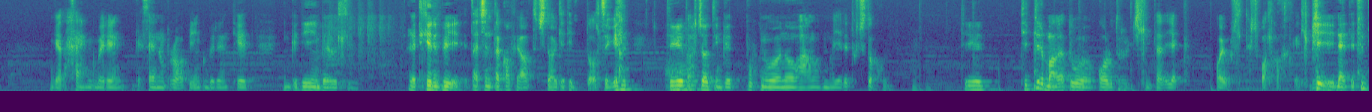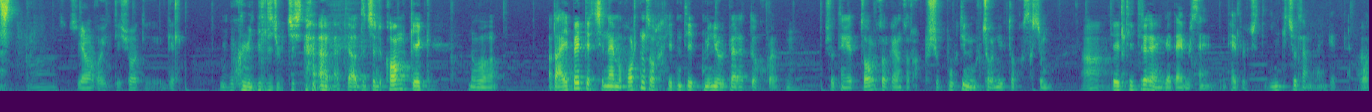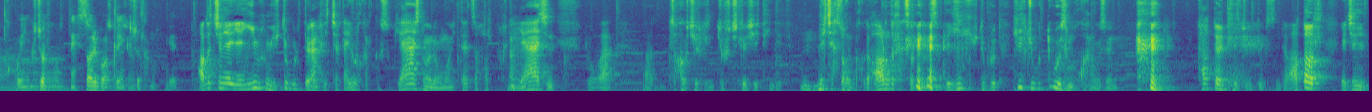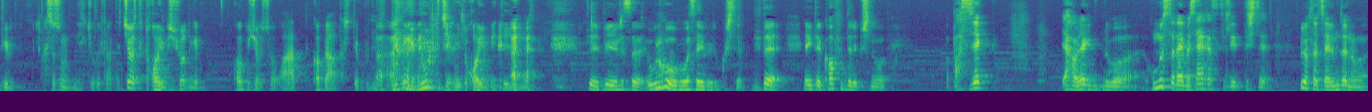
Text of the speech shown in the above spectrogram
Ингээд ахаа ингээд мэрэн ингээд сайн бро би ингээд мэрэн тэгээд ингээд ийм байвал тэгэхээр би за чинта кофе авдчихтай хоёлаа тэнд уулзъя гэнэ. Тэгээд очиод ингээд бүх нөгөө нөө хаамаг ма яриад өчтдөг байхгүй. Тэгээд тэд нар магадгүй 3 4 жилийн дараа яг гоё өрсөлдөгч болох байх гэж би найдаад байна шүү дээ. Ямар гоё тий шууд ингээд бүх юм бэлдэж өгч шít. Тэгээ одоо чинь комик нөгөө одоо iPad дээр чинь амар хурдан зурх хэдэн тип миний хувьд байгаад байгаа байхгүй. Шууд ингээд зураг зургийн зурх биш бүгдийг нь үлж байгаа нэг дуу хасах юм. Аа. Тэгэл тэдрээ ингээд амар сайн тайлбарч өгдөг. Ингэчүүл амар ингээд уудахгүй ингэчүүл хурдан storyboard ингэчүүл амар ингээд. Одоо чинь яг ийм хүм YouTube дээр анх хийж байхад аюул гардаг гэсэн. Яаж нөгөө нэг монетайз холбох юм? Яаж н юугаа зохиогч хэрхэн зөрчлөө шийдэх юм гээд. Нэг ч асуух юм байхгүй. Хоорондоо л асуудаг байсан. Тэгээ их ютуберүүд хийж өгдөг байсан байхгүй хамгийн сайн. Тоотой хэд хийж өгдөг гэсэн. Тэгээ одоо л яг чиний хэлдгээр асуусан хүнд нийлж өгөл одоо. Чи бас гэхдээ гоё юм биш шууд ингээд копи шоу суугаад копи авдаг штеп бүгд ингээд нүүрлэж яхах илүү гоё юм байна тий. Тэгээ би ерөөсөө өргөө өгөөсөө хэрэггүй штеп. Гэтэ яг тэр кофе дээр биш нөгөө бас яг яг яг нөгөө хүмүүс аймаа сайхан сэтгэлээд штеп. Би болохоор заримдаа нөгөө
